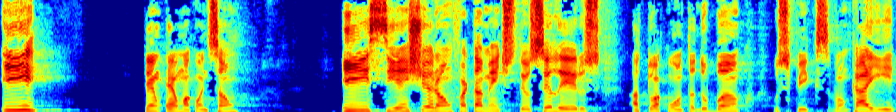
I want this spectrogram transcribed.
E tem, é uma condição? E se encherão fartamente os teus celeiros, a tua conta do banco, os PIX vão cair,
